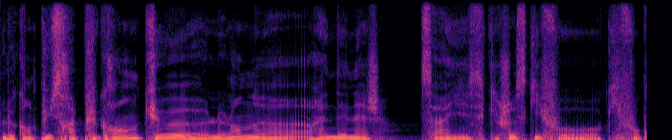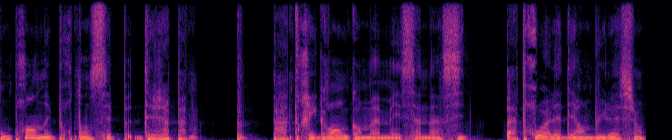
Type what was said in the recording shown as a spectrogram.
Le campus sera plus grand que euh, le land euh, Reine des Neiges. Ça, c'est quelque chose qu'il faut qu'il faut comprendre. Et pourtant, c'est déjà pas pas très grand quand même, et ça n'incite pas trop à la déambulation.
